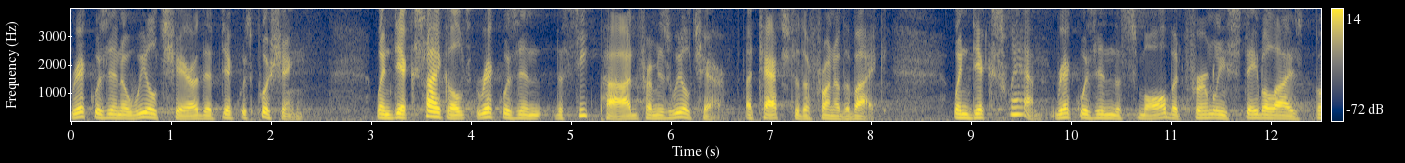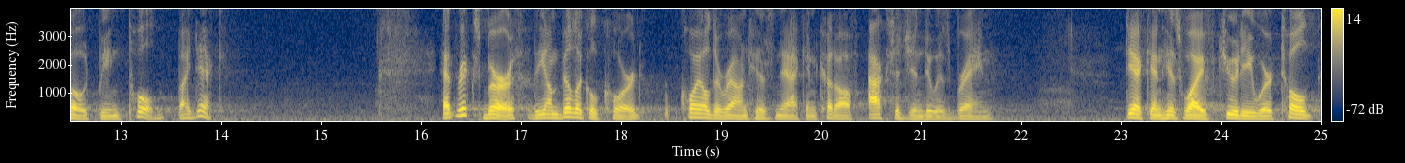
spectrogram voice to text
Rick was in a wheelchair that Dick was pushing. When Dick cycled, Rick was in the seat pod from his wheelchair, attached to the front of the bike. When Dick swam, Rick was in the small but firmly stabilized boat being pulled by Dick. At Rick's birth, the umbilical cord coiled around his neck and cut off oxygen to his brain. Dick and his wife Judy were told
